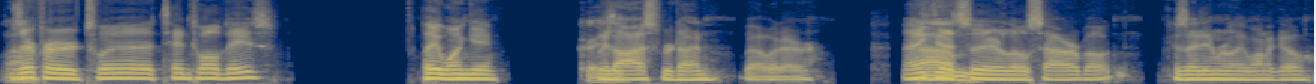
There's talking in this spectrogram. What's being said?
Was there for tw- 10, 12 days. Played one game. Crazy. We lost, we're done, but whatever. I think that's Um, what they're a little sour about because I didn't really want to go.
